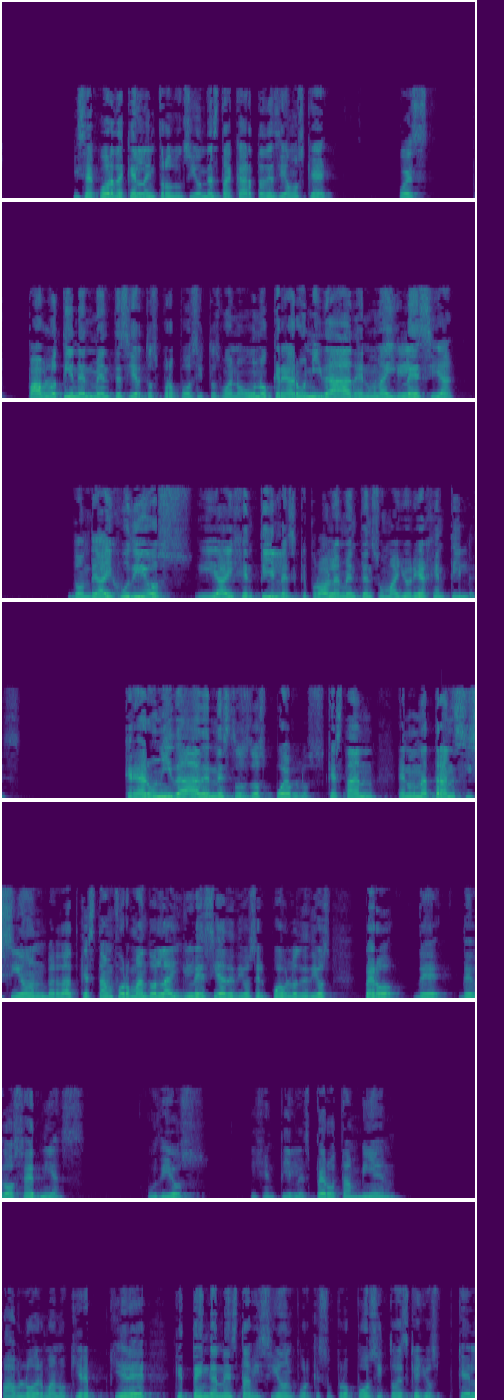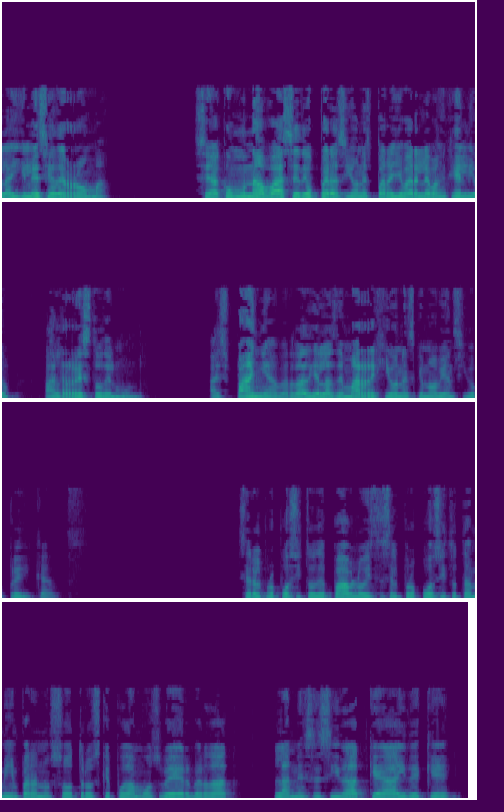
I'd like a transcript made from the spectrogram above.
Y se acuerda que en la introducción de esta carta decíamos que, pues, Pablo tiene en mente ciertos propósitos. Bueno, uno, crear unidad en una iglesia donde hay judíos y hay gentiles, que probablemente en su mayoría gentiles. Crear unidad en estos dos pueblos que están en una transición, ¿verdad? Que están formando la iglesia de Dios, el pueblo de Dios, pero de, dos etnias, judíos y gentiles. Pero también, Pablo, hermano, quiere, quiere que tengan esta visión porque su propósito es que, ellos, que la iglesia de Roma sea como una base de operaciones para llevar el Evangelio al resto del mundo a España, ¿verdad? Y a las demás regiones que no habían sido predicadas. Ese era el propósito de Pablo, este es el propósito también para nosotros, que podamos ver, ¿verdad?, la necesidad que hay de que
